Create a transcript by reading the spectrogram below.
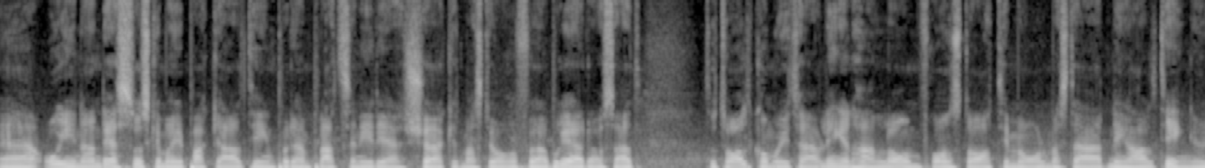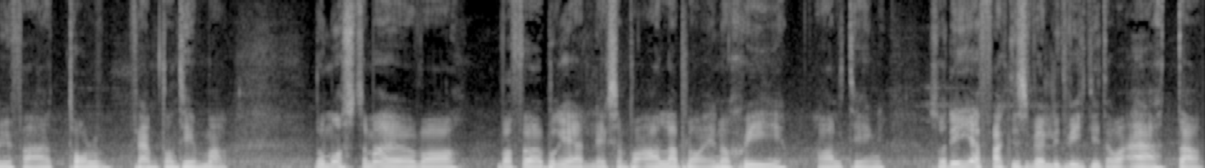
Eh, och innan dess så ska man ju packa allting på den platsen i det köket man står och förbereder. Så att totalt kommer ju tävlingen handla om från start till mål med städning och allting ungefär 12-15 timmar. Då måste man ju vara, vara förberedd liksom på alla plan, energi, allting. Så det är faktiskt väldigt viktigt att äta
